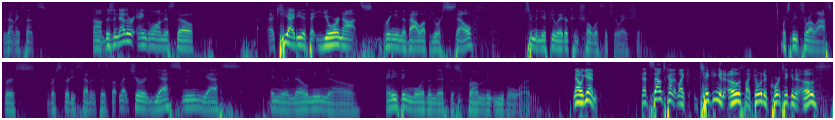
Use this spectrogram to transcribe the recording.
Does that make sense? Um, there's another angle on this, though. A key idea is that you're not bringing the vow up yourself to manipulate or control a situation. Which leads to our last verse, verse 37. It says, But let your yes mean yes, and your no mean no. Anything more than this is from the evil one. Now, again, that sounds kind of like taking an oath, like going to court taking an oath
